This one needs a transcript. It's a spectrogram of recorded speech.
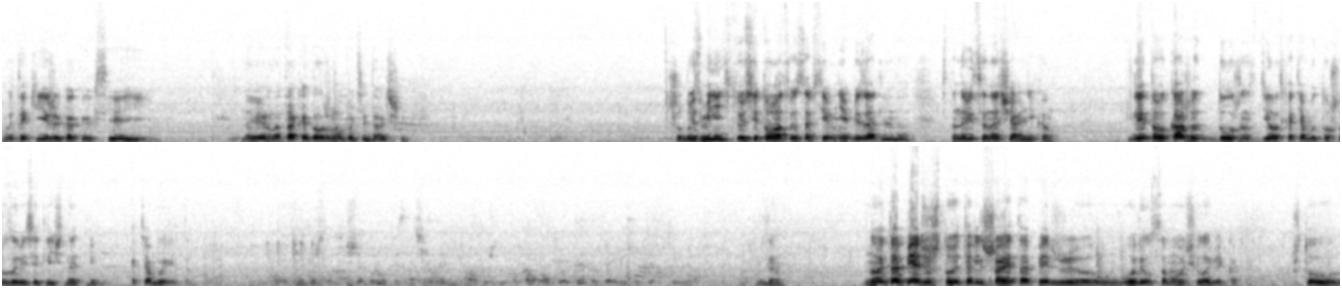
вы такие же, как и все, и, наверное, так и должно быть и дальше. Чтобы изменить эту ситуацию, совсем не обязательно становиться начальником. Для этого каждый должен сделать хотя бы то, что зависит лично от него. Хотя бы это. Да. Но это опять же что? Это лишает опять же воли у самого человека. Что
